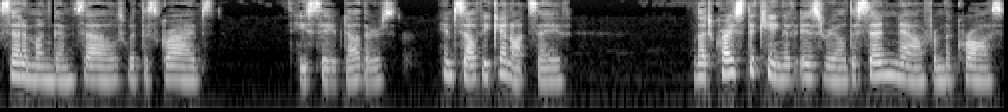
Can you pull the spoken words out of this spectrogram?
said among themselves with the scribes, He saved others, himself he cannot save. Let Christ the King of Israel descend now from the cross,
